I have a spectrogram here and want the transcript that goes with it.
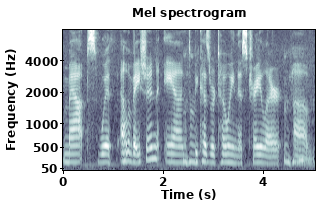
maps with elevation and Mm-hmm. because we're towing this trailer um,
